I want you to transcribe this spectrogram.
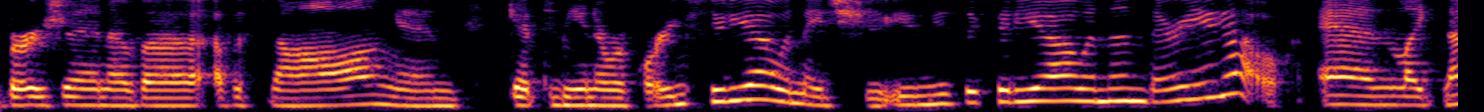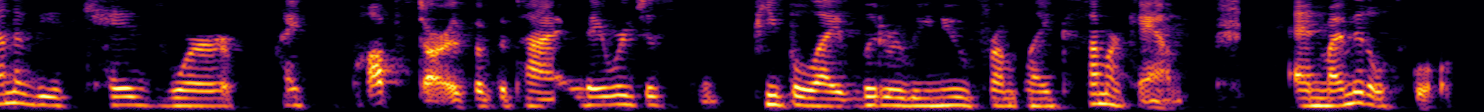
version of a of a song and get to be in a recording studio and they'd shoot you a music video and then there you go. And like none of these kids were like pop stars at the time. They were just people I literally knew from like summer camps and my middle school.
